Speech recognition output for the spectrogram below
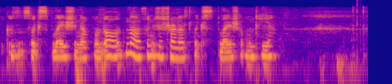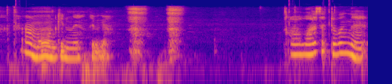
because it's like splashing up on. Oh no, I think it's just trying to like splash up onto here. Come on, get in there. There we go. Oh, why is it doing that?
